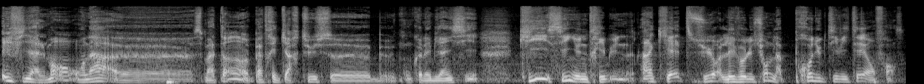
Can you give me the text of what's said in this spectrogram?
Et finalement, on a euh, ce matin Patrick Artus, qu'on connaît bien ici, qui signe une tribune inquiète sur l'évolution de la productivité en France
